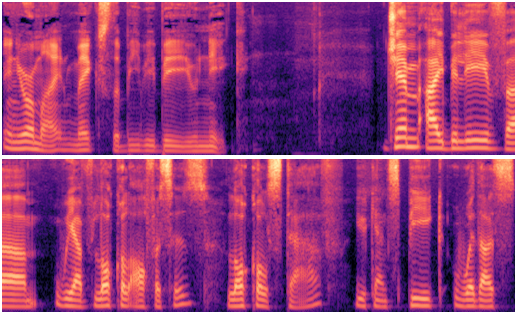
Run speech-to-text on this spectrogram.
in your mind makes the BBB unique? Jim, I believe um, we have local offices, local staff. You can speak with us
